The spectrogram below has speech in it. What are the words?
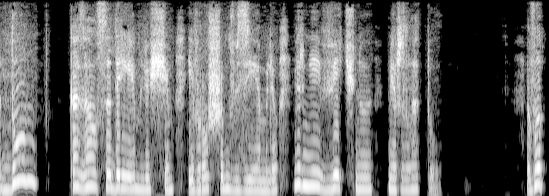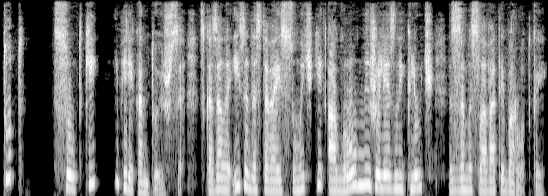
Дом казался дремлющим и вросшим в землю, вернее, в вечную мерзлоту. «Вот тут сутки и перекантуешься», — сказала Иза, доставая из сумочки огромный железный ключ с замысловатой бородкой.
